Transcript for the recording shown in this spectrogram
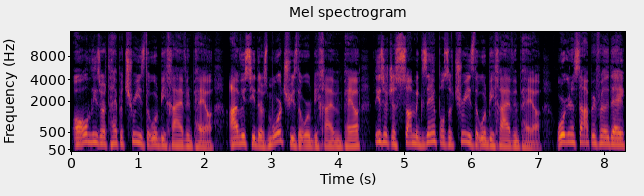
All of these are type of trees that would be chayiv in peah. Obviously, there's more trees that would be chayiv in peah. These are just some examples of trees that would be chayiv in peah. We're going to stop here for the day.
